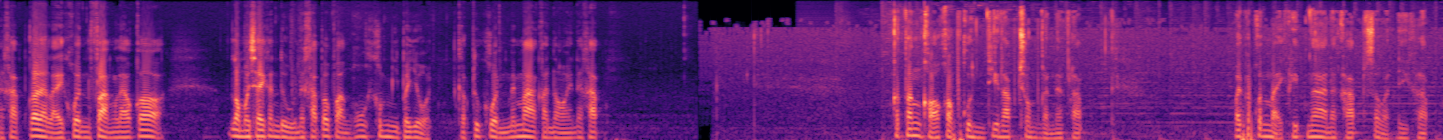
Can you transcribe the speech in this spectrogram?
นะครับก็หลายๆคนฟังแล้วก็ลองมาใช้กันดูนะครับเพราะฝังคงมีประโยชน์กับทุกคนไม่มากก็น้อยนะครับ ก็ต้องขอขอบคุณที่รับชมกันนะครับ ไว้พบกันใหม่คลิปหน้านะครับ สวัสดีครับ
